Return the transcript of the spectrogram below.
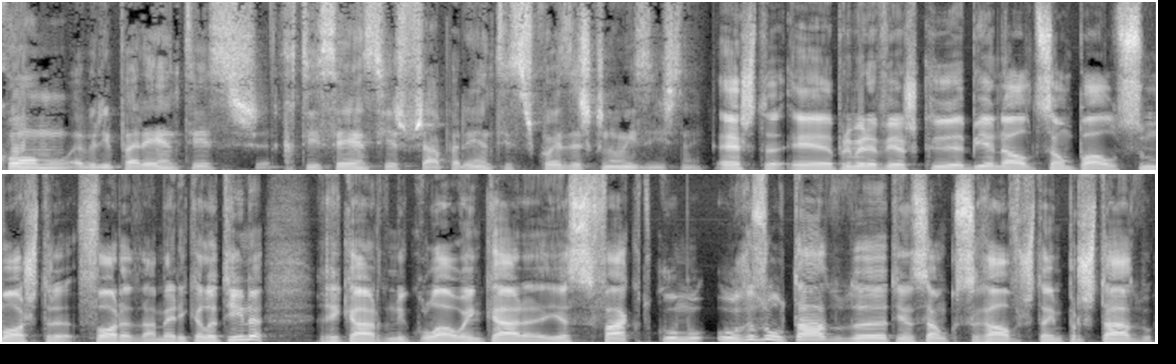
como abrir parênteses, reticências, fechar parênteses, coisas que não existem. Esta é a primeira vez que a Bienal de São Paulo se mostra fora da América Latina. Ricardo Nicolau encara esse facto como o resultado da atenção que Serralves tem prestado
